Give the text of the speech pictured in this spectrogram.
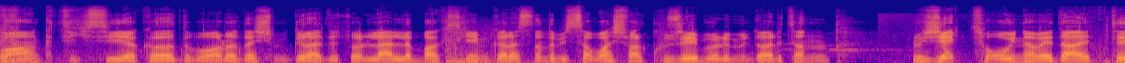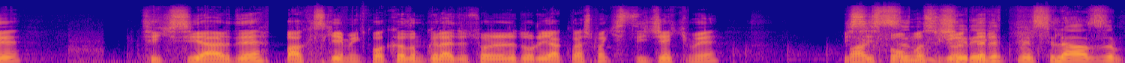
Huang Tixi'yi yakaladı bu arada. Şimdi gladyatörlerle Box Gaming arasında da bir savaş var. Kuzey bölümünde haritanın. Reject oyuna veda etti. Tixi yerde. Box Gaming bakalım gladyatörlere doğru yaklaşmak isteyecek mi? Bir sis bombası içeriye gönderip gitmesi lazım.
